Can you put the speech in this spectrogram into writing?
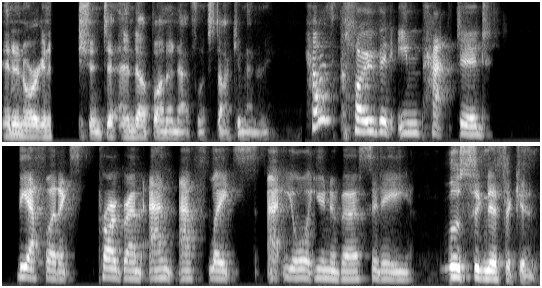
in an mm. organization to end up on a Netflix documentary. How has COVID impacted the athletics program and athletes at your university? Well, significant.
